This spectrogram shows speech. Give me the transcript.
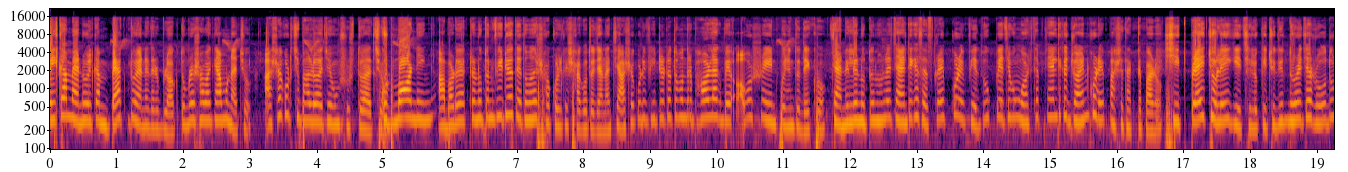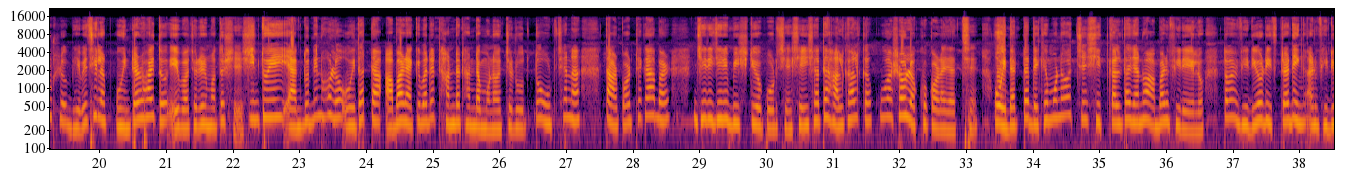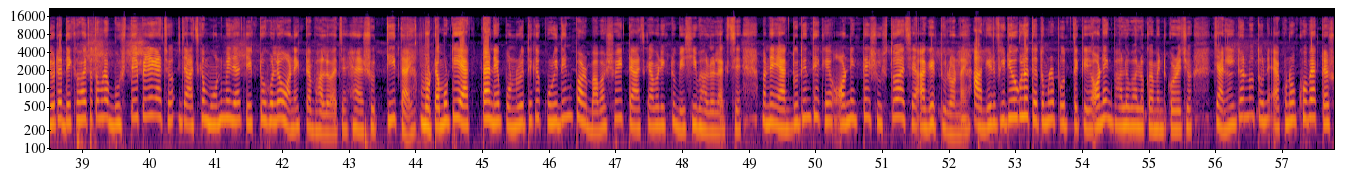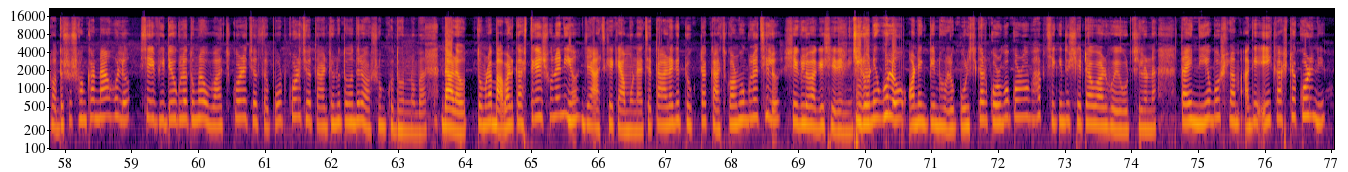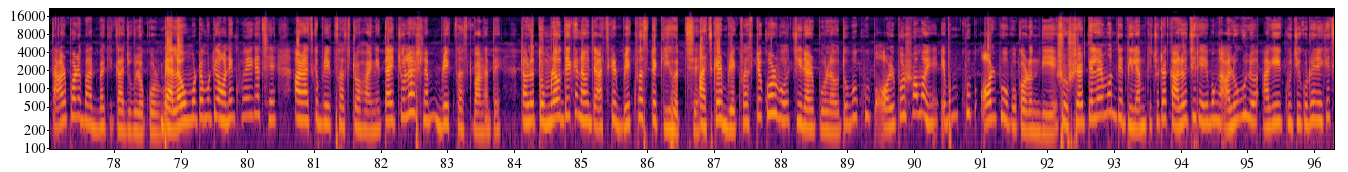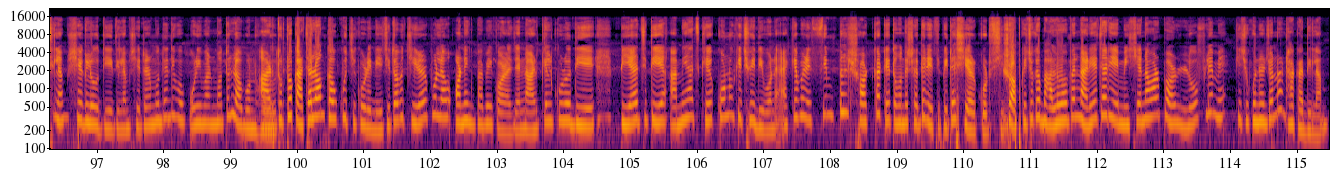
Welcome and welcome back to another blog তোমরা সবাই কেমন আছো? আশা করছি ভালো আছো এবং সুস্থ আছো। গুড মর্নিং আবারও একটা নতুন ভিডিওতে তোমাদের সকলকে স্বাগত জানাচ্ছি। আশা করি ভিডিওটা তোমাদের ভালো লাগবে। অবশ্যই এন্ড পর্যন্ত দেখো। চ্যানেলে নতুন হলে চ্যানেলটিকে সাবস্ক্রাইব করে ফেসবুক পেজ এবং হোয়াটসঅ্যাপ চ্যানেলটিকে জয়েন করে পাশে থাকতে পারো। শীত প্রায় চলেই গিয়েছিল। কিছুদিন ধরে যা রোদ উঠল ভেবেছিলাম উইন্টার হয়তো এবছরের মতো শেষ। কিন্তু এই এক দুদিন হলো ওয়েদারটা আবার একেবারে ঠান্ডা ঠান্ডা মনে হচ্ছে। রোদ তো উঠছে না তারপর থেকে আবার ঝিরিঝিরি বৃষ্টিও পড়ছে। সেই সাথে হালকা হালকা কুয়াশাও লক্ষ্য করা যাচ্ছে। ওয়েদারটা দেখে মনে হচ্ছে শীতকালটা যেন আবার ফিরে এলো। তবে ভিডিও রিস্টার্টিং আর ভিডিওটা দেখে হয়তো তোমরা বুঝতেই পেরে গেছো যে আজকে মন মেজাজ একটু হলেও অনেকটা ভালো আছে। হ্যাঁ সত্যিই তাই। মোটামুটি এক টানে পনেরো থেকে কুড়ি দিন পর বাবার শরীরটা আজকে আবার একটু বেশি ভালো লাগছে। মানে এক দুদিন থেকে অনেকটাই সুস্থ আছে আগের তুলনায়। আগের ভিডিওগুলোতে তোমরা প্রত্যেকে অনেক ভালো ভালো কমেন্ট করেছ। চ্যানেলটা নতুন এখনও খুব একটা সদস্য সংখ্যা না হলেও সেই ভিডিওগুলো তোমরা ওয়াচ করেছ সাপোর্ট করেছ, তার জন্য তোমাদের অসংখ্য ধন্যবাদ। দাঁড়াও, তোমরা বাবার কাছ থেকেই শুনে নিও যে আজকে কেমন আছে। তার আগে টুকটাক কাজকর্মগুলো ছিল, সেগুলো আগে সেরে নিই। চিরুনিগুলো অনেক দিন হলো পরিষ্কার করব করব ভাবছি, কিন্তু সেটাও আর হয়ে উঠছিল না। তাই নিয়ে বসলাম, আগে এই কাজটা করে নিই, তারপরে বাদ বাকি কাজগুলো করব। বেলাও মোটামুটি অনেক হয়ে গেছে, আর আজকে ব্রেকফাস্টও হয়নি। তাই চলে আসলাম ব্রেকফাস্ট বানাতে। তাহলে তোমরাও দেখে নাও যে আজকের ব্রেকফাস্টটা কি হচ্ছে। আজকের ব্রেকফাস্টে করব চিড়ার পোলাও, তবু খুব অল্প সময়ে এবং খুব অল্প উপকরণ দিয়ে। সর্ষার তেলের মধ্যে দিলাম কিছুটা কালো জিরে এবং আলুগুলো আগেই কুচি করে রেখেছিলাম, সেগুলোও দিয়ে দিলাম। সেটার মধ্যে দিব পরিমাণ মতো লবণ আর দুটো কাঁচা লঙ্কাও কুচি করে দিয়েছি, তবে চিড়ার পোলাও অনেকভাবেই করা যায়। নারকেল কুড়ো দিয়ে, পেঁয়াজ দিয়ে আমি আজকে কোনো কিছুই দিব না। একেবারে সিম্পল শর্টকাটে তোমাদের সাথে রেসিপিটা শেয়ার করছি। সব কিছুকে ভালোভাবে নাড়িয়ে চাড়িয়ে মিশিয়ে নেওয়ার পর লো ফ্লেমে কিছুক্ষণের জন্য ঢাকা দিলাম।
